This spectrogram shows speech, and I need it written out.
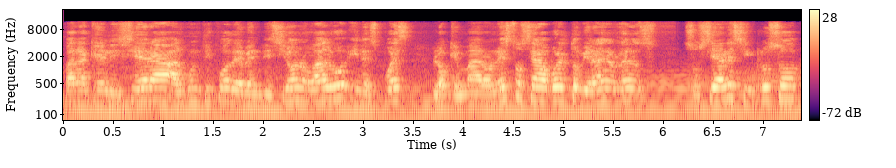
para que le hiciera algún tipo de bendición o algo y después lo quemaron. Esto se ha vuelto viral en redes sociales, incluso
